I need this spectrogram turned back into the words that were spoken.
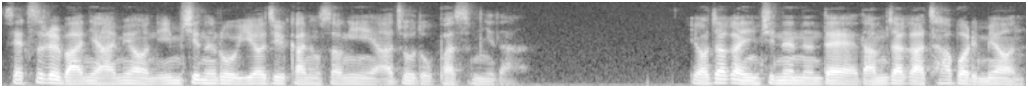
섹스를 많이 하면 임신으로 이어질 가능성이 아주 높았습니다. 여자가 임신했는데 남자가 차버리면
